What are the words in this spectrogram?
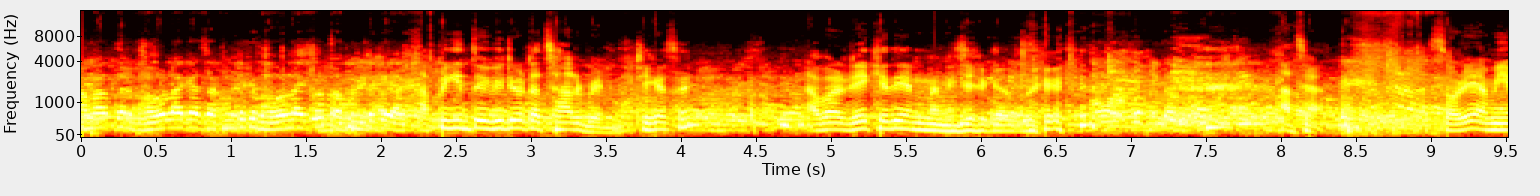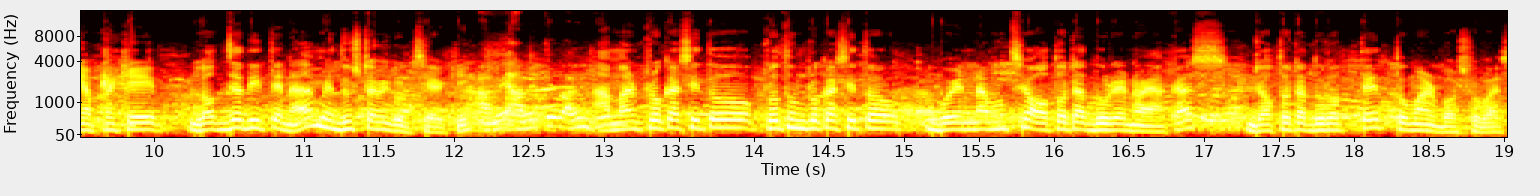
আমার আপনার ভালো লাগা যখন থেকে ভালো লাগল তখন থেকে আপনি কিন্তু এই ভিডিওটা ছাড়বেন ঠিক আছে? আবার রেখে দিয়েন না নিজের কাছে। আচ্ছা সরি আমি আপনাকে লজ্জা দিতে না আমি দুষ্টামি করছি আর কি। আমি আমি তো আমি আমার প্রকাশিত প্রথম প্রকাশিত বইয়ের নাম হচ্ছে অতটা দূরে নয় আকাশ, যতটা দূরত্বে তোমার বসবাস।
